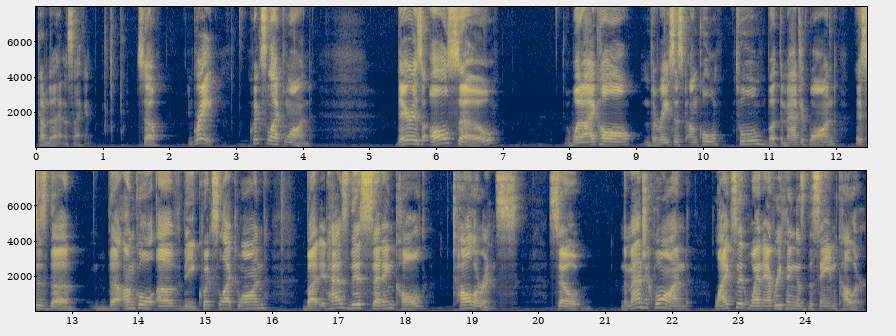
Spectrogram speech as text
come to that in a second. So, great. Quick select wand. There is also what I call the racist uncle tool, but the magic wand. This is the the uncle of the quick select wand, but it has this setting called tolerance. So the magic wand likes it when everything is the same color.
